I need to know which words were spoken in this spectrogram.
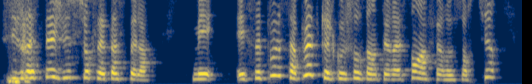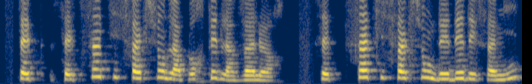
si je restais juste sur cet aspect-là. Mais, et ça peut, ça peut être quelque chose d'intéressant à faire ressortir, cette, cette satisfaction de la portée de la valeur, cette satisfaction d'aider des familles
